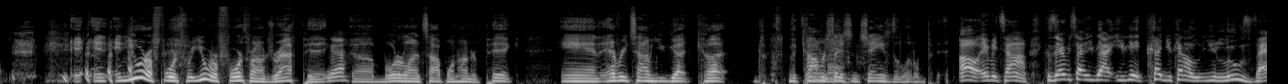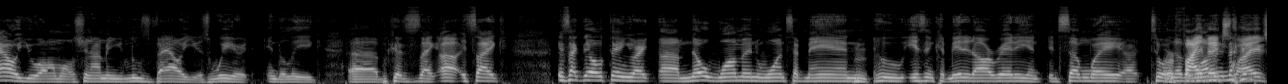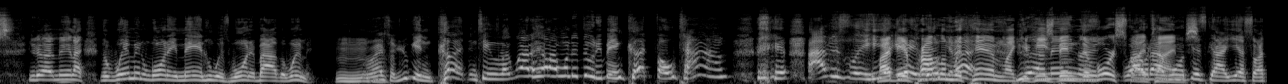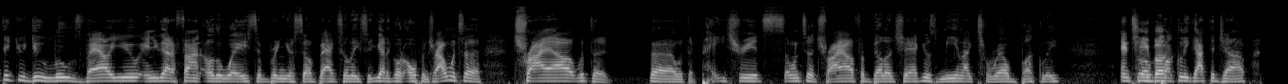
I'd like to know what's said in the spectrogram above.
and, and you were a fourth you were a fourth round draft pick, Yeah. uh, borderline top 100 pick, and every time you got cut, the conversation changed a little bit. Oh, every time. Because every time you got you get cut, you kind of you lose value almost. You know what I mean? You lose value. It's weird in the league uh, because it's like uh, it's like. It's like the old thing, right? Um, no woman wants a man who isn't committed already in, in some way uh, to Hmm. Or another five woman. ex-wives. you know what I mean? Like the women want a man who is wanted by the women. Mm-hmm. Right, so you're getting cut, and teams are like, "Why the hell I want to do?" He been cut four times. Obviously, he Might be a problem with up. him, like, You if he's I been mean? Like, divorced why five would I want this guy? Yeah, so I think you do lose value, and you got to find other ways to bring yourself back to the league. So you got to go to open try. I went to tryout with the uh, with the Patriots. I went to a tryout for Belichick. It was me and like Terrell Buckley. And Terrell T-Buck. Buckley got the job.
